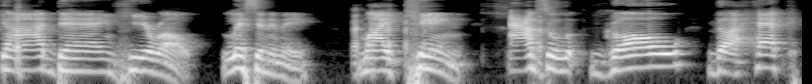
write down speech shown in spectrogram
goddamn hero, listen to me, my king, absolute go the heck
